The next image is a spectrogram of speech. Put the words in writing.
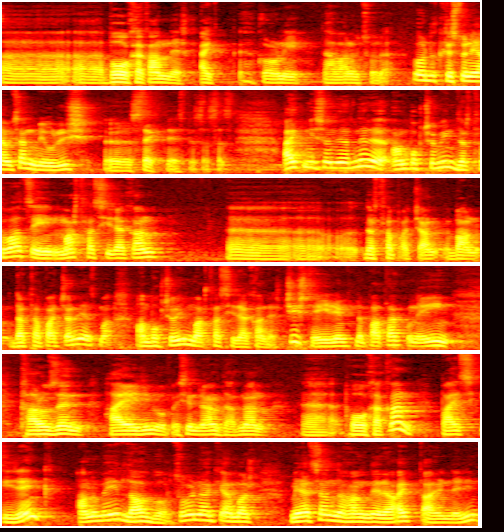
բողոքականներ այդ կորոնի դավանությունը, որ քրիստոնեայության մի ուրիշ սեկտ է, այսպես ասած։ Այդ միսիոներները ամբողջովին դրթված էին մարդասիրական դրթապաճան բան դրթապաճանի ես ամբողջովին մարդասիրական էր ճիշտ է իրենք նպատակ ունեին քարոզեն հայերին որպեսզի նրանք դառնան փողոքական բայց իրենք անում էին լավ գործ օրինակի համար միացյալ նահանգները այդ տարիներին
